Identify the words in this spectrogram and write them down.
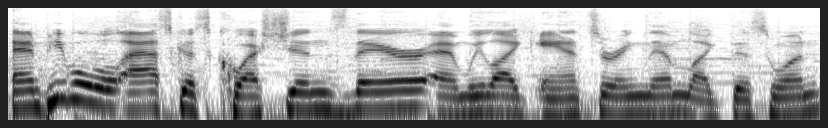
And people will ask us questions there, and we like answering them, like this one.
